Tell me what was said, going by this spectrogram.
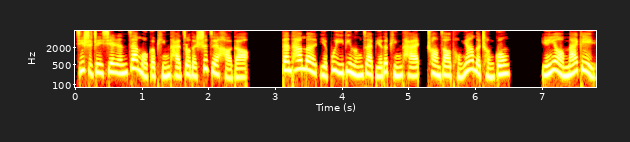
即使这些人在某个平台做的是最好的，但他们也不一定能在别的平台创造同样的成功。云友 Maggie，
